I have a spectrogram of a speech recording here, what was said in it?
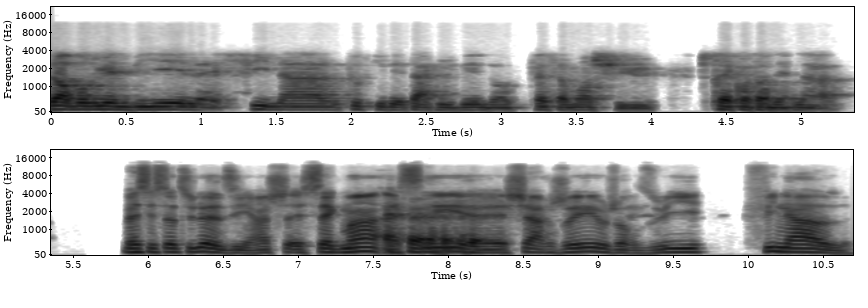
WNBA, la finale, tout ce qui est arrivé. Donc, sincèrement, je suis, je suis très content d'être là. Ben, c'est ça, tu l'as dit. Hein? Segment assez euh, chargé aujourd'hui. Finale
